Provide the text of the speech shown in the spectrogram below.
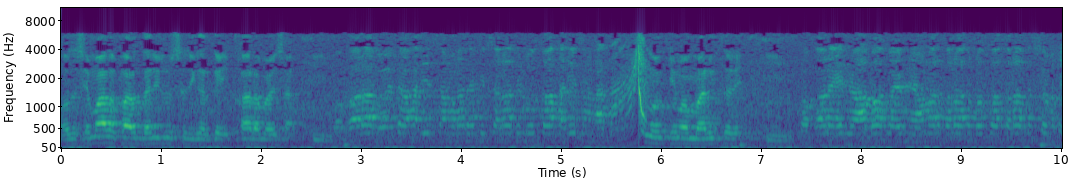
اور سما فار دلیل سے ذکر گئی قال ابو وقال حسن. امام وقال ابن عباس عمر الصبح.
